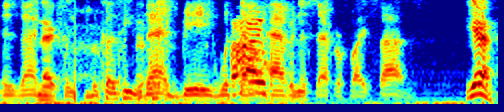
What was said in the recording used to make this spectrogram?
Exactly. Next. Because he's uh-uh. that big without having to sacrifice size. Yeah,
